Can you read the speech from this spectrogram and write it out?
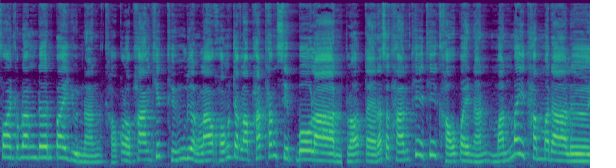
ฟอนกำลังเดินไปอยู่นั้น เขาก็พางคิดถึงเรื่องราวของจักรพรรดิทั้ง 10 โบราณ เพราะแต่ละสถานที่ที่เขาไปนั้นมันไม่ธรรมดาเลย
